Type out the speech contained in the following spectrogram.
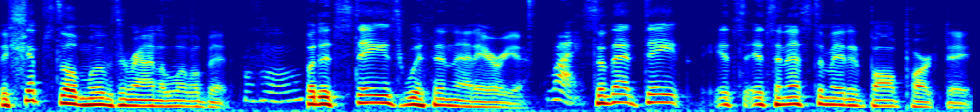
the ship still moves around a little bit, Mhm. but it stays within that area. Right. So that date, it's it's an estimated ballpark date,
